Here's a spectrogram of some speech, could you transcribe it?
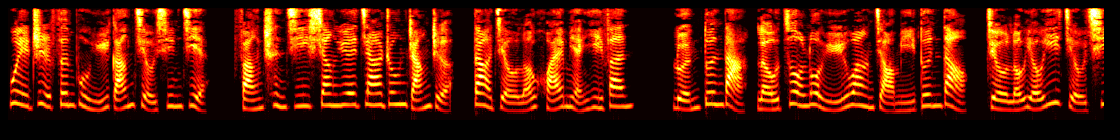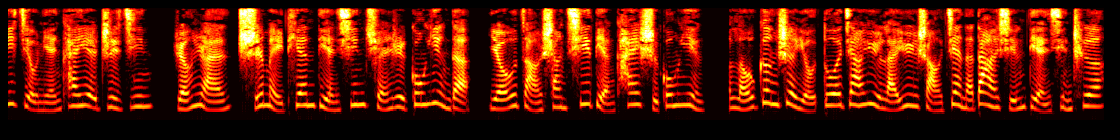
位置分布于港九新界。房趁机相约家中长者到酒楼怀缅一番。伦敦大楼坐落于旺角弥敦道，酒楼由一九七九年开业至今，仍然持每天点心全日供应的，由早上七点开始供应。楼更设有多家愈来愈少见的大型点心车，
